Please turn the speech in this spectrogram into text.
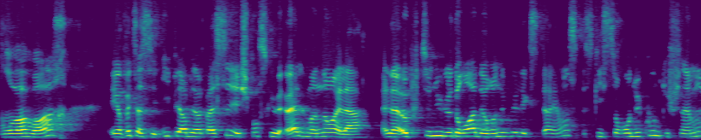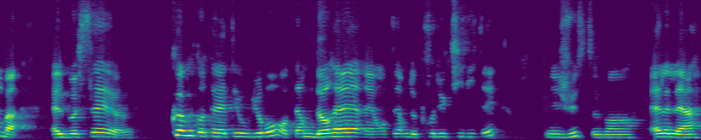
on va voir. Et en fait, ça s'est hyper bien passé. Et je pense qu'elle, maintenant, elle a, elle a obtenu le droit de renouveler l'expérience parce qu'ils se sont rendus compte que finalement, bah, elle bossait euh, comme quand elle était au bureau en termes d'horaire et en termes de productivité. Mais juste, ben, elle, elle, a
